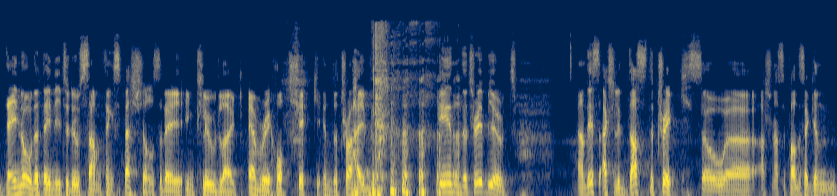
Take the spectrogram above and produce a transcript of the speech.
they know that they need to do something special, so they include like every hot chick in the tribe in the tribute. And this actually does the trick. So uh, Ashurnasirpal II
